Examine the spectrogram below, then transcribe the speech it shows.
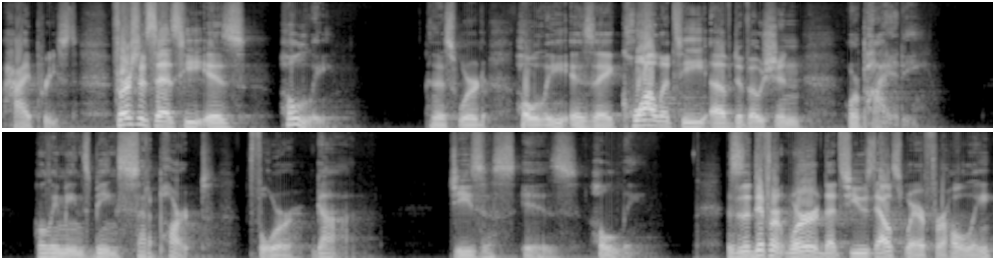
high priest. First, it says he is holy. This word holy is a quality of devotion or piety. Holy means being set apart for God. Jesus is holy. This is a different word that's used elsewhere for holy,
